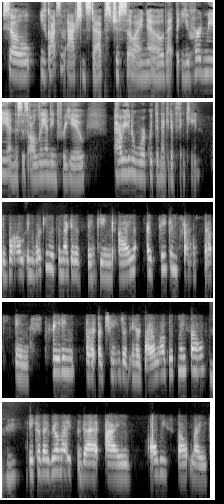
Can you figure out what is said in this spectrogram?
So you've got some action steps just so I know that, that you heard me and this is all landing for you. How are you going to work with the negative thinking? Well, in working with the negative thinking, I, I've taken several steps in creating a, a change of inner dialogue with myself mm-hmm. because I realized that I always felt like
